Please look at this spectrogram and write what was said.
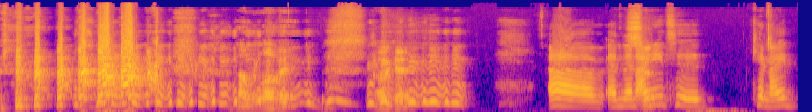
I love it. Okay. Um, and then I need to. Can I?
